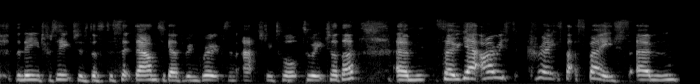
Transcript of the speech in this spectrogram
the need for teachers just to sit down together in groups and actually talk to each other. Um, so yeah, Iris creates that space. Um,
